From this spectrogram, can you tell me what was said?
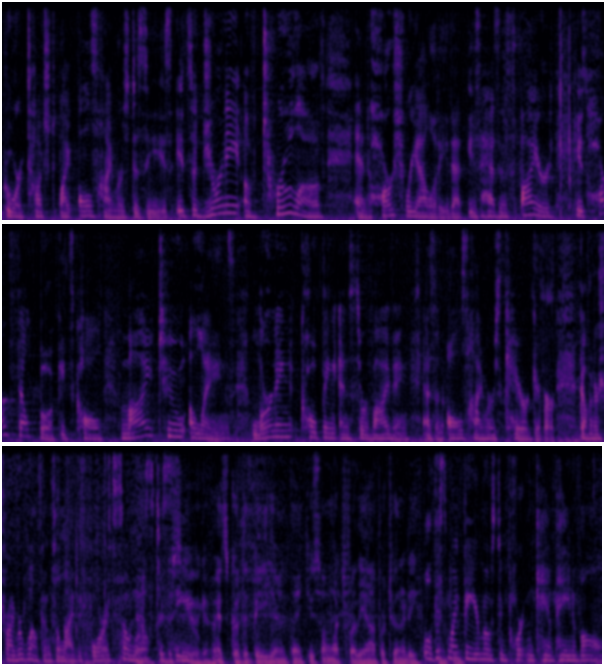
who are touched by Alzheimer's disease. It's a journey of true love and harsh reality that is, has inspired his heartfelt book. It's called My Two Elaines, Learning, Coping, and Surviving as an Alzheimer's Caregiver. Governor Schreiber, welcome to Live at 4. It's so well, nice to, see, see you. again. It's good to be here, and thank you so much for the opportunity. Well, this thank might you. be your most important campaign of all.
